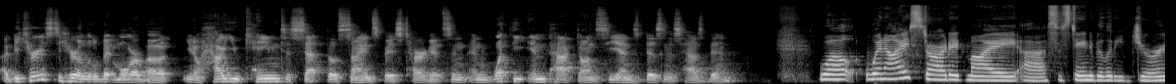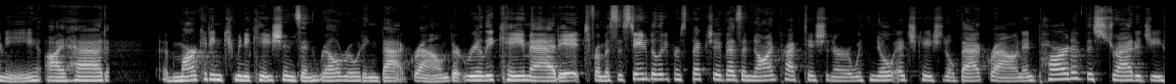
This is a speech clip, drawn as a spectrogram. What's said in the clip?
I'd be curious to hear a little bit more about, you know, how you came to set those science-based targets and, and what the impact on CN's business has been. Well, when I started my uh, sustainability journey, I had marketing communications and railroading background, but really came at it from a sustainability perspective as a non-practitioner with no educational background. And part of the strategy,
